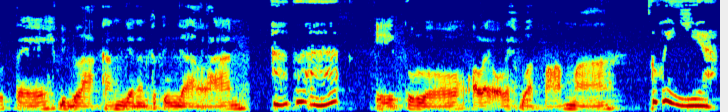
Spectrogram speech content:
Teh di belakang jangan ketinggalan. Apa, A? Itu loh oleh-oleh buat mama. Oh iya,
